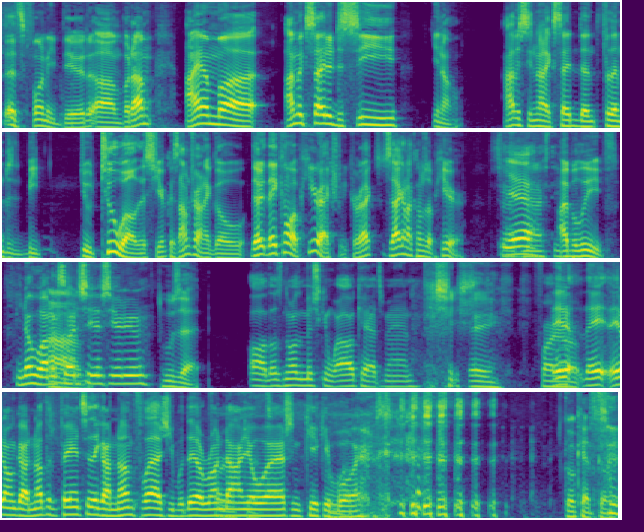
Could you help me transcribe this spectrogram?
That's funny, dude. Um, but I'm I am uh I'm excited to see. You know, obviously not excited to, for them to be do too well this year because I'm trying to go. They they come up here actually, correct? Saginaw comes up here, Zach Yeah. Nasty. I believe. You know who I'm excited Um, to see this year, dude? Who's that? Oh, those Northern Michigan Wildcats, man. Hey, fire They, up. they they don't got nothing fancy. They got nothing flashy, but they'll run Fire down your ass and kick it, boy. Go Cats, go.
